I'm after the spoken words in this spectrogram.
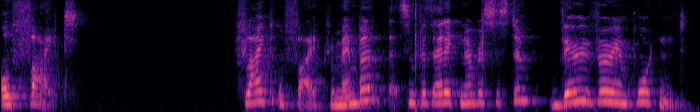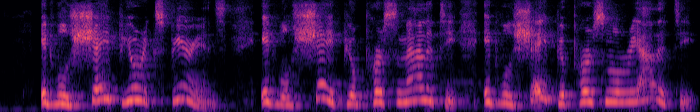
or fight. Flight or fight. Remember that sympathetic nervous system? Very, very important. It will shape your experience. It will shape your personality. It will shape your personal reality.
